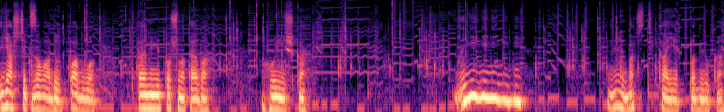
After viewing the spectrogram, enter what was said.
Ящик завадив, падло. Тепер мені точно треба. Горішка. Ні-ні-ні-ні-ні. Не, бач, тікає падлюка.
